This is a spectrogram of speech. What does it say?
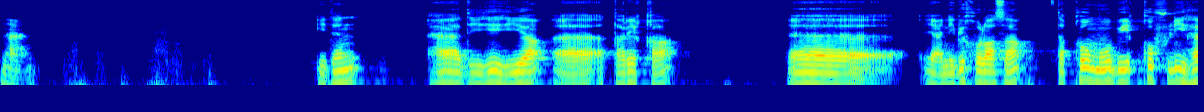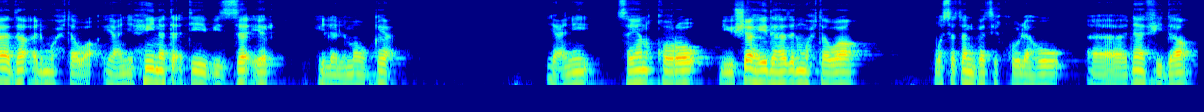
نعم. إذا هذه هي آه، الطريقة آه، يعني بخلاصة تقوم بقفل هذا المحتوى يعني حين تأتي بالزائر إلى الموقع يعني سينقر ليشاهد هذا المحتوى وستنبثق له آه، نافذة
